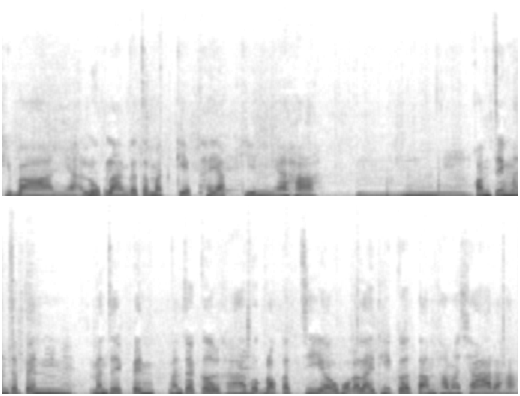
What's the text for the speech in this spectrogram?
ที่บ้านเนี้ย ลูกหลานก็จะมาเก็บถ้าอยากกินเนี้ยค่ะ อือืมมความจริงมันจะเป็นมันจะเป็นมันจะเกิดคล้ายๆพวกดอกกระเจียว พวกอะไรที่เกิดตามธรรมชาติอะค่ะ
